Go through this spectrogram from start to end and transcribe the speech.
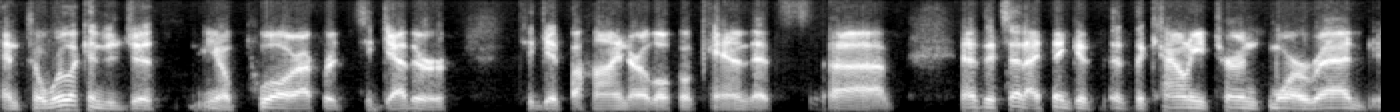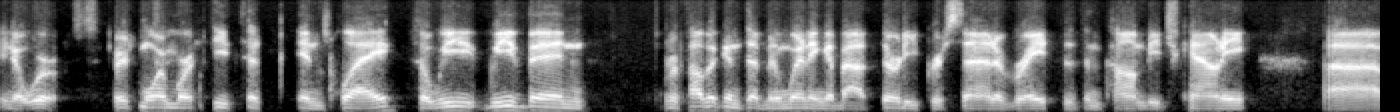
and so we're looking to just you know pool our efforts together to get behind our local candidates. Uh, as I said, I think as, as, the county turns more red, you know, we're there's more and more seats in play. So we we've been Republicans have been winning about 30% of races in Palm Beach County. Uh,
